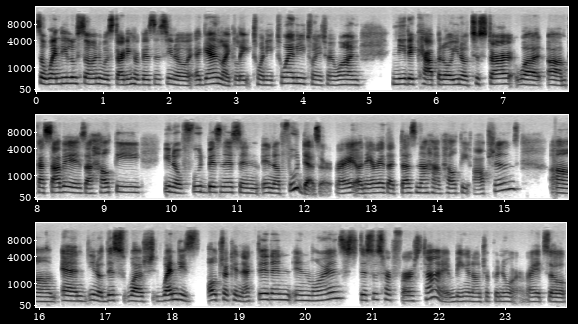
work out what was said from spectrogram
So Wendy Luzon was starting her business, you know, again, like late 2020, 2021, needed capital, you know, to start what um, Casabe is a healthy, you know, food business in, in a food desert, right? An area that does not have healthy options um, and you know this was wendy's ultra connected in in lawrence this was her first time being an entrepreneur right? So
